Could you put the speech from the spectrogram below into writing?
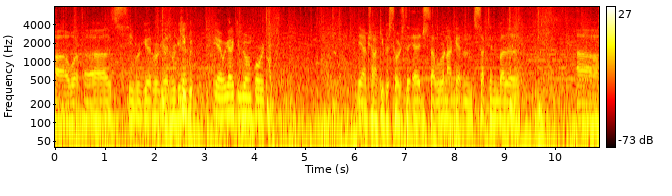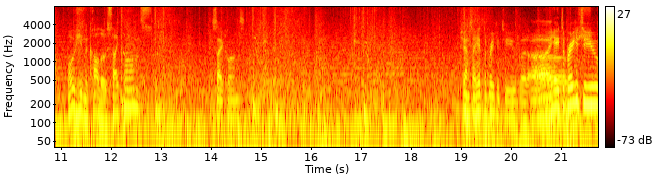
Uh, what? Uh, let's see. We're good. We're good. We're good. Keep it. Yeah, we gotta keep going forward. Yeah, I'm trying to keep us towards the edge so that we're not getting sucked in by the. Uh, what would you even call those? Cyclones? Cyclones. Chance, I hate to break it to you, but uh, I hate to break it to you.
